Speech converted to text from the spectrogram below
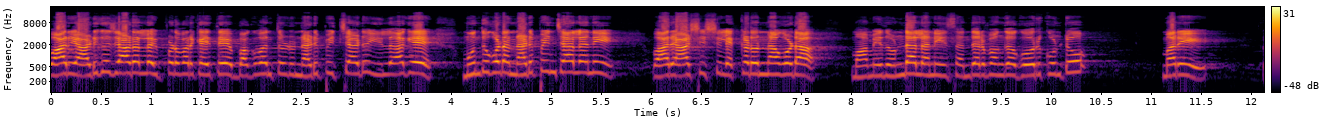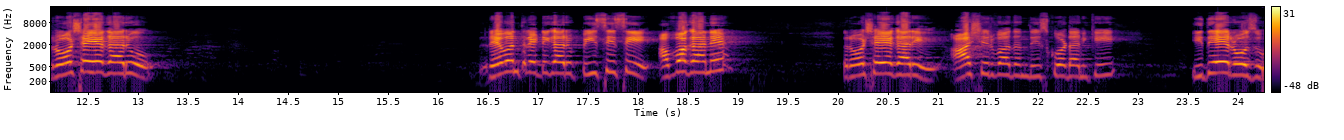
వారి అడుగుజాడల్లో ఇప్పటివరకైతే భగవంతుడు నడిపించాడు. ఇలాగే ముందు కూడా నడిపించాలని వారి ఆశీస్సులు ఎక్కడున్నా కూడా మా మీద ఉండాలని సందర్భంగా కోరుకుంటూ మరి రోషయ్య గారు రేవంత్ రెడ్డి గారు పిసిసి అవ్వగానే రోషయ్య గారి ఆశీర్వాదం తీసుకోవడానికి ఇదే రోజు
